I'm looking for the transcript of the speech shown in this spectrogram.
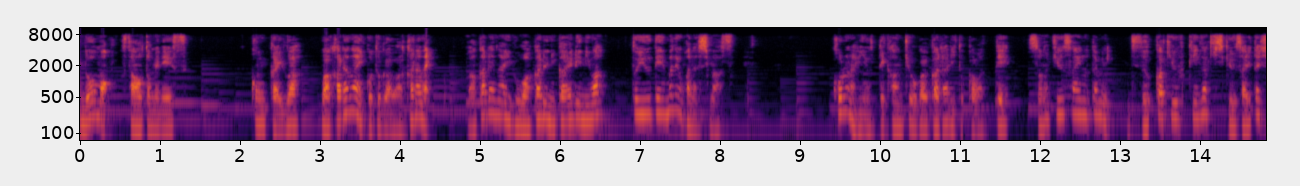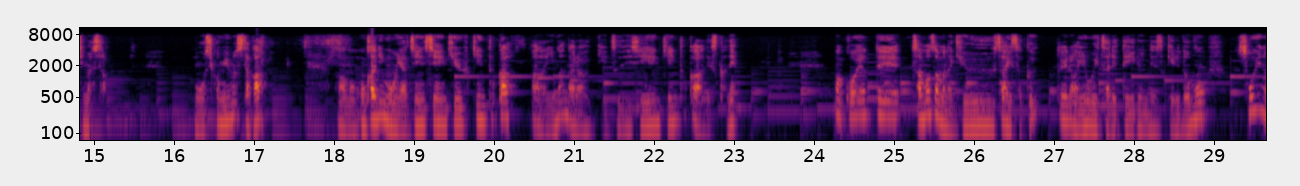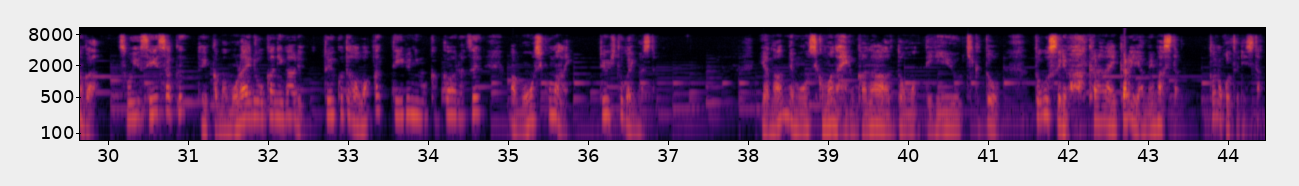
どうも、さおとめです。今回は、わからないことがわからない。わからないをわかるに変えるにはというテーマでお話しします。コロナによって環境がガラリと変わって、その救済のために持続化給付金が支給されたりしました。申し込みましたかあの、他にも家賃支援給付金とか、まあ今なら月次支援金とかですかね。まあこうやって様々な救済策というのが用意されているんですけれども、そういうのが、そういう政策というか、まあ、もらえるお金があるということが分かっているにもかかわらず、まあ、申し込まないという人がいました。いや、なんで申し込まないのかなと思って理由を聞くと、どうすればわからないからやめました。とのことでした。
